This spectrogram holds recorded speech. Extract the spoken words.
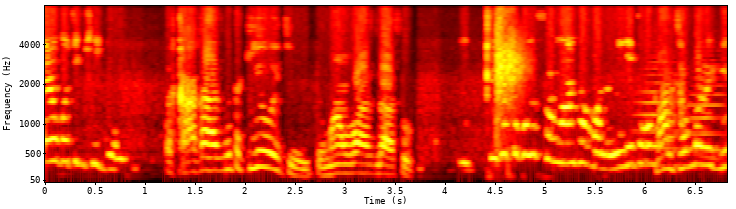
এরকম করছ কিসের জন্য? কাকা আসবে তো কি হয়েছে? তো মা বাবা আসলে আসুক। ঠিক আছে কোনো সম্মান সম্মান নেই মান সম্মানে কি?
